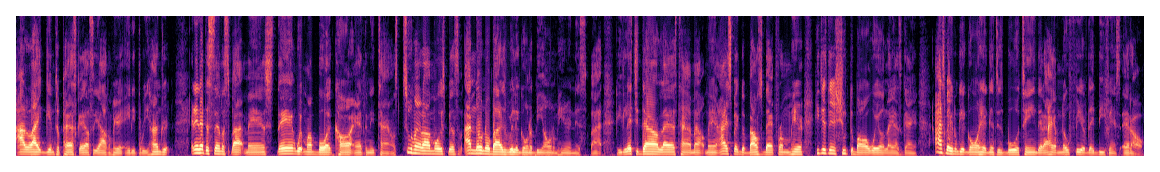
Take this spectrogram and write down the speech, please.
I like getting to Pascal Siakam here at 8,300. And then at the center spot, man, staying with my boy Karl-Anthony Towns. $200 more expensive. I know nobody's really going to be on him here in this spot. He let you down last time out, man. I expect to bounce back from him here. He just didn't shoot the ball well last game. I expect him to get going here against this Bull team that I have no fear of their defense at all.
